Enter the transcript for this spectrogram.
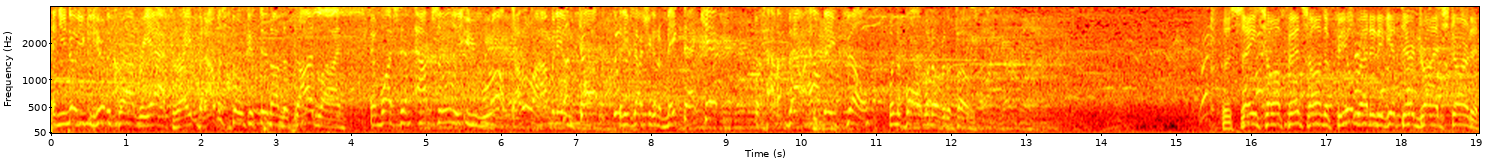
And you know, you can hear the crowd react, right? But I was focused in on the sideline and watched them absolutely erupt. I don't know how many of them thought that he was actually going to make that kick, but how about how they felt when the ball went over the post? The Saints offense on the field ready to get their drive started.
